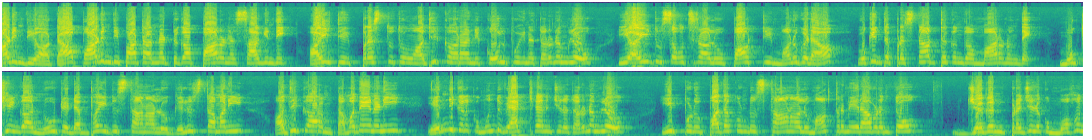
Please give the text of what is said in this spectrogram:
ఆడింది ఆట పాడింది పాట అన్నట్టుగా పాలన సాగింది. అయితే ప్రస్తుతం అధికారాన్ని కోల్పోయిన తరుణంలో ఈ ఐదు సంవత్సరాలు పార్టీ మనుగడ ఒకంత ప్రశ్నార్థకంగా మారనుంది. ముఖ్యంగా నూట డెబ్బై ఐదు స్థానాల్లో గెలుస్తామని అధికారం తమదేనని ఎన్నికలకు ముందు వ్యాఖ్యానించిన తరుణంలో ఇప్పుడు పదకొండు స్థానాలు మాత్రమే రావడంతో జగన్ ప్రజలకు మొహం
